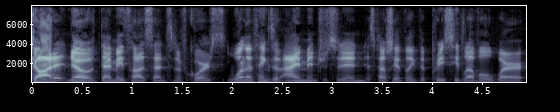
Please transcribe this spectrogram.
Got it. No, that makes a lot of sense. And of course, one of the things that I'm interested in, especially at like the pre-seed level where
